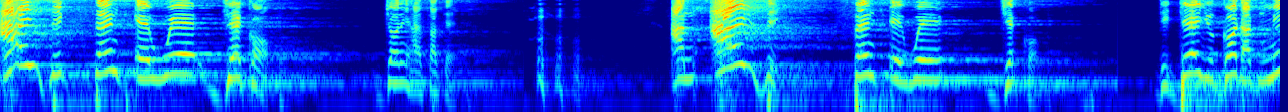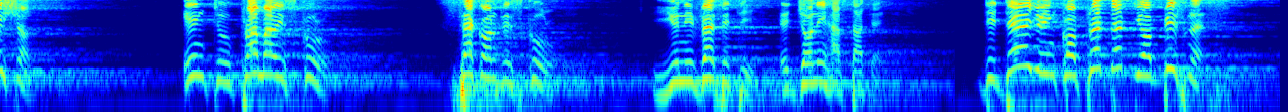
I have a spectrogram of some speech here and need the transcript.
Isaac sent away Jacob. Johnny has started. and Isaac sent away Jacob. The day you got admission into primary school, secondary school, university, a journey has started. The day you incorporated your business,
